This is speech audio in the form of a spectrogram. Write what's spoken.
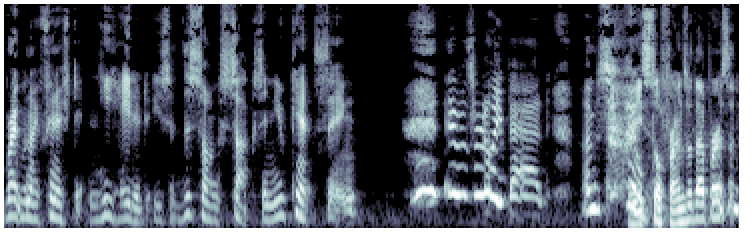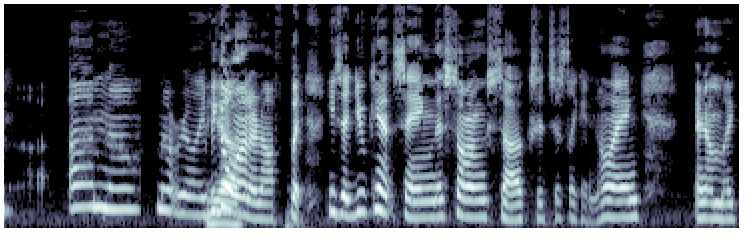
right when I finished it, and he hated it. He said, "This song sucks, and you can't sing." It was really bad. I'm sorry. Are you still friends with that person? Um, no, not really. We Yeah. go on and off, but he said, you can't sing, this song sucks, it's just like annoying. And I'm like,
